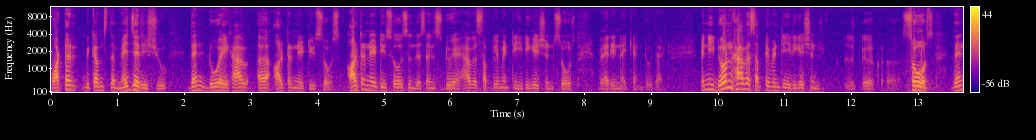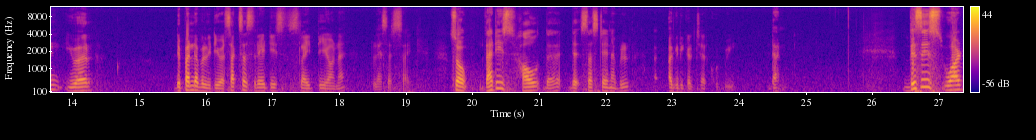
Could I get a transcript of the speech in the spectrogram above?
water becomes the major issue then do I have a alternative source, alternative source in the sense do I have a supplementary irrigation source wherein I can do that. When you do not have a supplementary irrigation uh, source then your dependability or success rate is slightly on a lesser side. So, that is how the, the sustainable agriculture could be done. This is what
